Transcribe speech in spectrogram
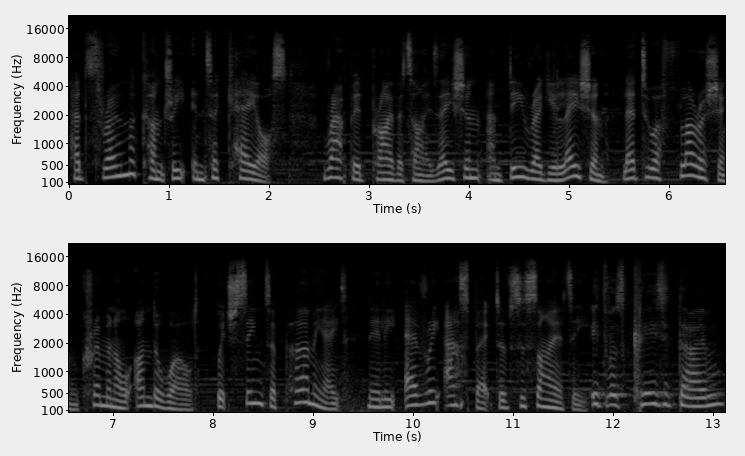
had thrown the country into chaos. Rapid privatization and deregulation led to a flourishing criminal underworld, which seemed to permeate nearly every aspect of society. It was crazy time.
